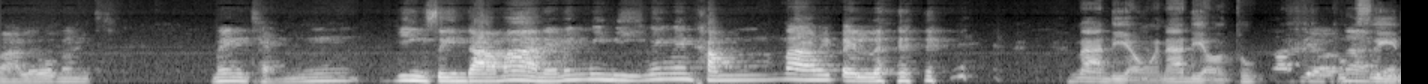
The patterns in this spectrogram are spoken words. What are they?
มาเลยว่าแม่งแม่งแข็งยิ่งซีนดราม่าเนี่ยแม่งไม่มีแม่งแม่งทำหน้าไม่เป็นเลย หน้าเดียวหน้าเดียวทุกทุกซีน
